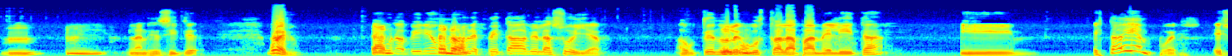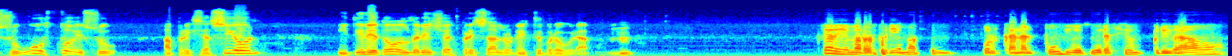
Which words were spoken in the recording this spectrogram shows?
¿Mm? Mm, La necesite. Bueno, es una opinión muy respetable la suya. A usted no Sí, le pues. gusta la Pamelita y está bien, pues. Es su gusto, es su apreciación y tiene todo el derecho a expresarlo en este programa. ¿Mm? Claro, yo me refería más por, por canal público, si hubiera sido un privado,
